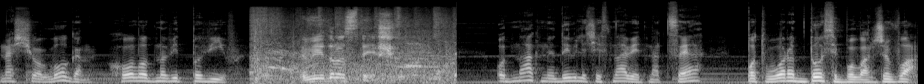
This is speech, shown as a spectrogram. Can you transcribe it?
На що Логан холодно відповів. Відростиш. Однак, не дивлячись навіть на це, потвора досі була жива.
